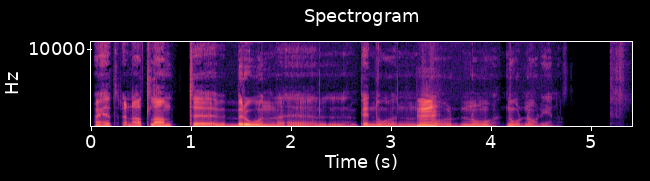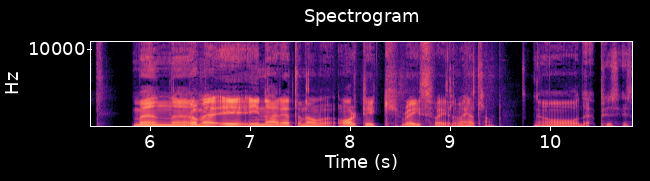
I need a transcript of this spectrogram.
vad heter den, Atlantbron eh, uppe i nor, nor, nor, Nordnorge. Men, eh, Ja, men i, i närheten av Arctic Raceway, eller vad heter han? ja, det är precis.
